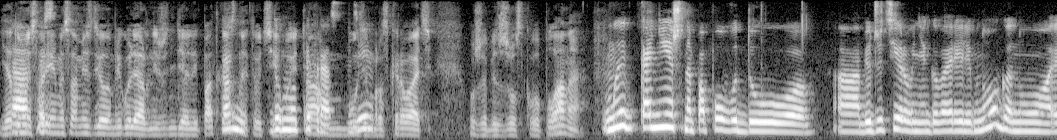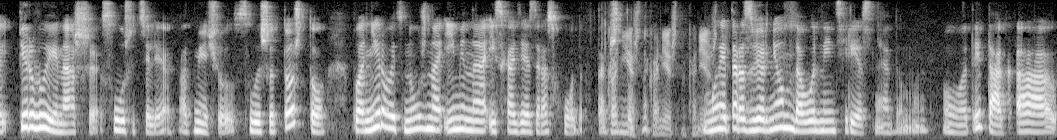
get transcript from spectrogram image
Я да, думаю, со временем мы с вами сделаем регулярный еженедельный подкаст на эту тему, думаю, и там будем идея. раскрывать уже без жесткого плана. Мы, конечно, по поводу а, бюджетирования говорили много, но впервые наши слушатели, отмечу, слышат то, что планировать нужно именно исходя из расходов. Так конечно, конечно, конечно. Мы это развернем довольно интересно, я думаю. Вот. Итак, а,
